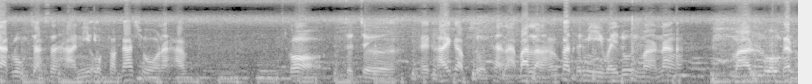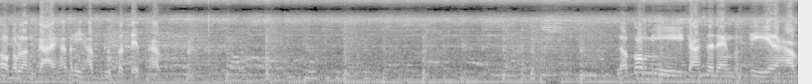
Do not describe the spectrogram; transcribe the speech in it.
จากลงจากสถานีโอซาก้าโชนะครับ ก็จะเจอคล้ายๆ กับสวนสาธารณะบ้านเราครับ ก็จะมีวัยรุ่นมานั่งมารวมกันออกกำลังกายครับนี่ครับดูสเต็ปครับ แล้วก็มีการแสดงดนตรีนะครับ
